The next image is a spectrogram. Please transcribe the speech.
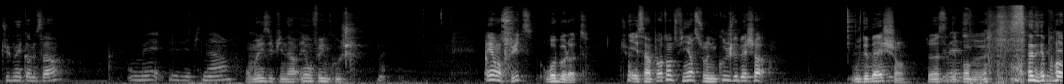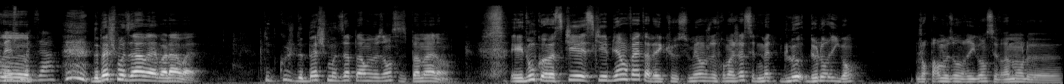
tu le mets comme ça, On met les épinards. on met les épinards et on fait une couche. Ouais. Et ensuite, rebelote. Et c'est important de finir sur une couche de bécha. Ou de bêche. Tu vois, ça dépend de. ça dépend de. mozza. De bêche mozza, ouais, voilà, ouais. Petite couche de bêche mozza parmesan, c'est pas mal. Et donc, euh, ce, qui est, ce qui est bien en fait avec euh, ce mélange de fromage là, c'est de mettre de l'o- de l'origan. Genre parmesan origan, c'est vraiment le,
